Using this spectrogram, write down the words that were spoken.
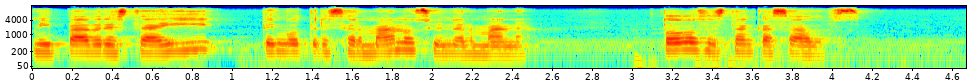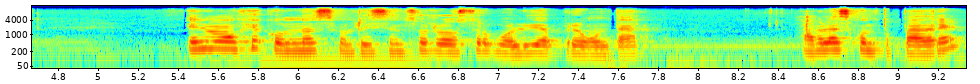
Mi padre está ahí, tengo tres hermanos y una hermana. Todos están casados. El monje con una sonrisa en su rostro volvió a preguntar, ¿hablas con tu padre?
